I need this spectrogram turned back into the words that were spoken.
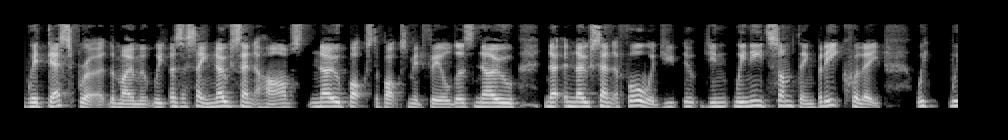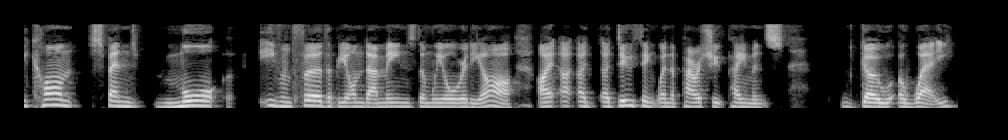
we're desperate at the moment. We, as I say, no centre halves, no box to box midfielders, no no, no centre forward. You, you, we need something, but equally, we we can't spend more even further beyond our means than we already are. I I, I do think when the parachute payments go away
